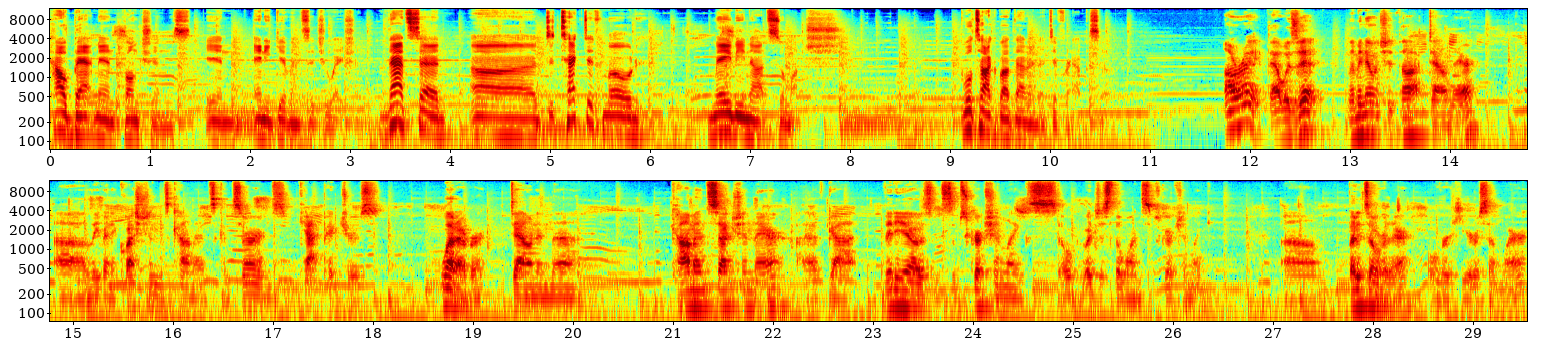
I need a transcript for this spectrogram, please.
how Batman functions in any given situation. That said, uh, detective mode, maybe not so much. We'll talk about that in a different episode. All right, that was it. Let me know what you thought down there. Uh, leave any questions, comments, concerns, cat pictures, whatever, down in the comments section there. I've got videos and subscription links, or just the one subscription link. Um, but it's over there, over here somewhere,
